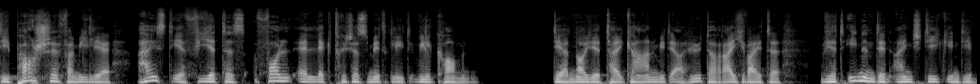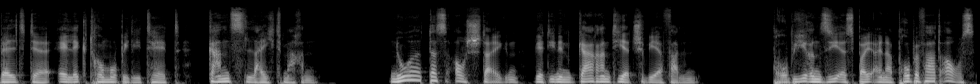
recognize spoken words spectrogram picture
Die Porsche-Familie heißt ihr viertes vollelektrisches Mitglied willkommen. Der neue Taycan mit erhöhter Reichweite wird Ihnen den Einstieg in die Welt der Elektromobilität ganz leicht machen. Nur das Aussteigen wird Ihnen garantiert schwerfallen. Probieren Sie es bei einer Probefahrt aus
